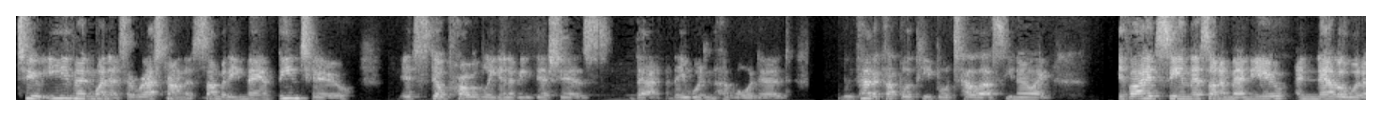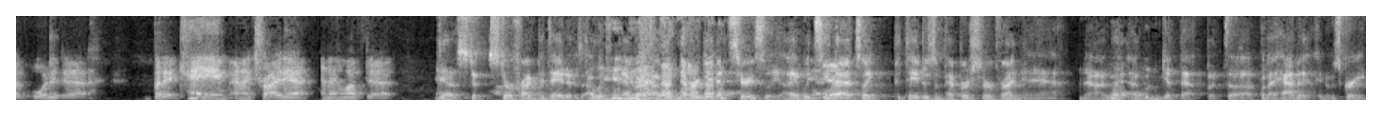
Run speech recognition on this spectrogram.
too even when it's a restaurant that somebody may have been to it's still probably going to be dishes that they wouldn't have ordered. We've had a couple of people tell us you know like if i had seen this on a menu i never would have ordered it. But it came and i tried it and i loved it yeah, st- stir fried potatoes. I would never, I would never get it. Seriously, I would see yeah. that it's like potatoes and pepper stir fried. Nah, no, nah, I, would, I wouldn't get that. But uh, but I had it and it was great,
